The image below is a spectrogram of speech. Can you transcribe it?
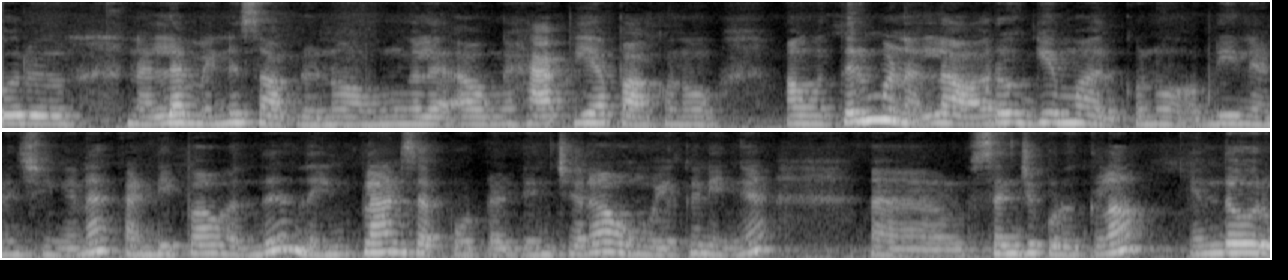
ஒரு நல்ல மென்று சாப்பிடணும் அவங்கள அவங்க ஹாப்பியாக பார்க்கணும் அவங்க திரும்ப நல்லா ஆரோக்கியமாக இருக்கணும் அப்படின்னு நினச்சிங்கன்னா கண்டிப்பாக வந்து இந்த இம்ப்ளான்ஸை சப்போர்ட்டட் டென்ச்சராக அவங்களுக்கு நீங்கள் செஞ்சு கொடுக்கலாம். எந்த ஒரு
